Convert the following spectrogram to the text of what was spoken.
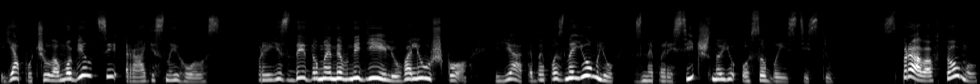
я почула в мобілці радісний голос Приїзди до мене в неділю, Валюшко, я тебе познайомлю з непересічною особистістю. Справа в тому,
